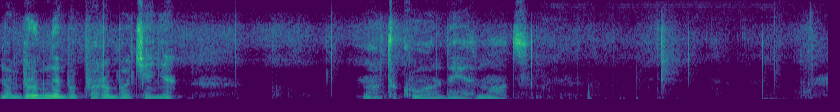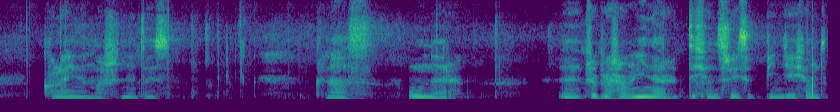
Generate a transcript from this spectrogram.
No brudne, bo po robocie, nie? Kurde jest moc. Kolejne maszyny to jest klas Uner. Yy, przepraszam, Liner 1650.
